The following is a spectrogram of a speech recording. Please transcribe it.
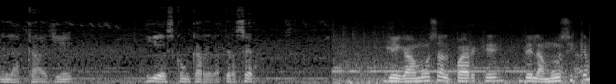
en la calle 10 con carrera tercera. Llegamos al Parque de la Música.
